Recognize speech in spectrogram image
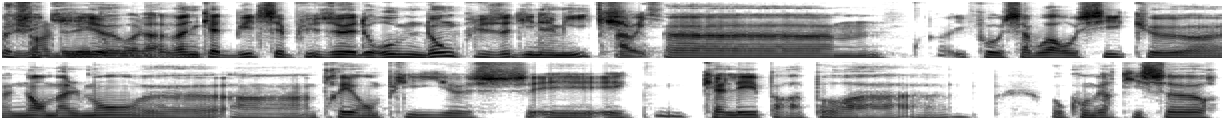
J'ai dit, euh, voilà, oui. 24 bits, c'est plus de headroom, donc plus de dynamique. Ah oui. Euh, il faut savoir aussi que euh, normalement, euh, un préampli euh, est, est calé par rapport à, au convertisseur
